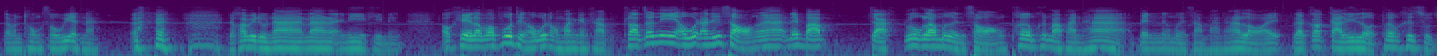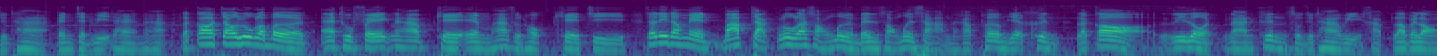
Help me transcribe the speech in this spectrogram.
แต่มันธงโซเวียตนะ เดี๋ยวค่อยไปดูหน้าหน้าไอ้นี่อีกทีหนึ่งโอเค เรามาพูดถึงอาวุธของมันกันครับสำหรับเจ้านี่อาวุธอันที่สองนะฮะ ได้บัฟ จากลูกละหมื่นสองเพิ่มขึ้นมาพันห้าเป็นหนึ่งหมื่นสามพันห้าร้อยแล้วก็การรีโหลดเพิ่มขึ้น 0.5 เป็น 7 วิแทนนะฮะ แล้วก็เจ้าลูกระเบิด Air to Fake นะครับ KM 506 KG เจ้านี่ดาเมจบัฟจากลูกละ 20,000 เป็น 23,000นะครับ เพิ่มเยอะขึ้น แล้วก็รีโหลดนานขึ้น 0.5 วิครับ เราไปลอง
